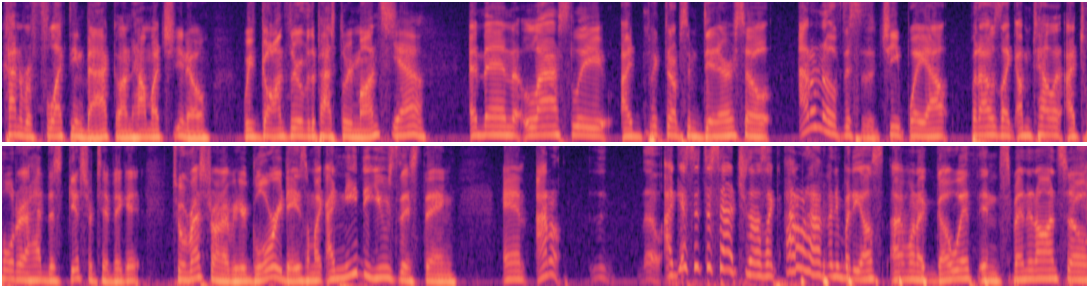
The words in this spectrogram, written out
kind of reflecting back on how much, you know, we've gone through over the past three months. Yeah. And then lastly, I picked up some dinner. So I don't know if this is a cheap way out, but I was like, I'm telling, I told her I had this gift certificate to a restaurant over here, Glory Days. I'm like, I need to use this thing. And I don't, I guess it's a sad truth. I was like, I don't have anybody else I want to go with and spend it on. So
